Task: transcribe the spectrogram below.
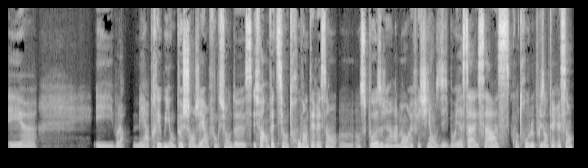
et euh, et voilà. Mais après, oui, on peut changer en fonction de. Enfin, en fait, si on trouve intéressant, on, on se pose. Généralement, on réfléchit, on se dit bon, il y a ça et ça. Ce qu'on trouve le plus intéressant,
